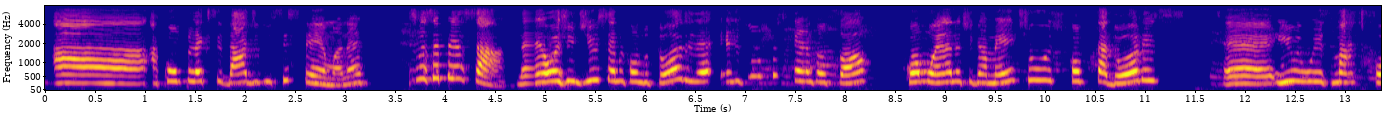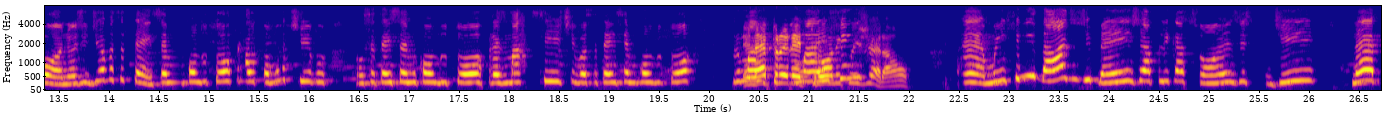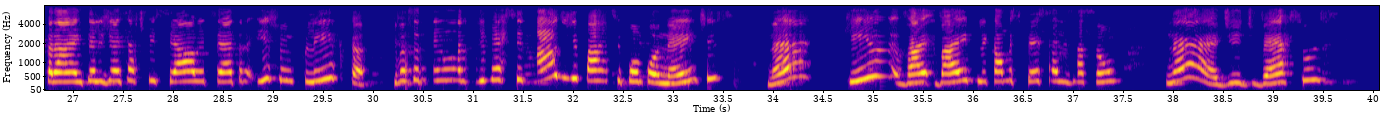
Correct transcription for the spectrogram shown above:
a, a complexidade do sistema. Né? Se você pensar, né, hoje em dia os semicondutores, eles não sustentam só como era antigamente os computadores é, e o smartphone. Hoje em dia você tem semicondutor para automotivo, você tem semicondutor para smart city, você tem semicondutor para uma eletroeletrônico uma em geral. É, uma infinidade de bens, de aplicações, de, de né, para inteligência artificial, etc. Isso implica que você tem uma diversidade de partes e componentes, né, que vai, vai implicar uma especialização né, de diversos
